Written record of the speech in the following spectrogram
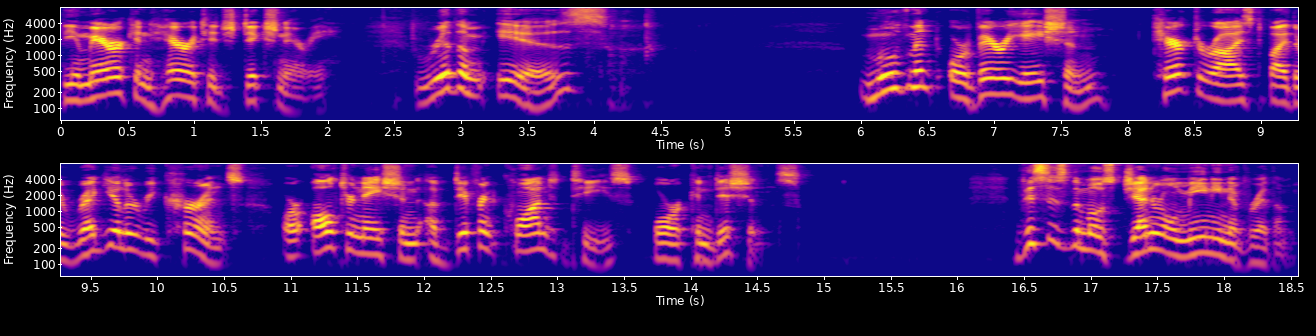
the American Heritage Dictionary, rhythm is movement or variation characterized by the regular recurrence or alternation of different quantities or conditions. This is the most general meaning of rhythm.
